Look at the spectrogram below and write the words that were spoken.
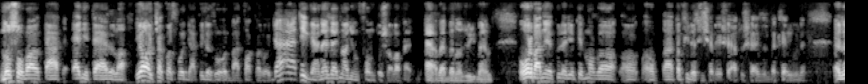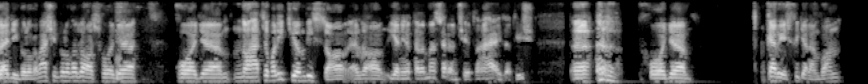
No szóval, tehát ennyit erről a, jaj, csak azt mondják, hogy az Orbán takarodja. Hát igen, ez egy nagyon fontos alapelv ebben az ügyben. Orbán nélkül egyébként maga a, a, hát a Fidesz is elég sajátos helyzetbe kerülne. Ez az egyik dolog. A másik dolog az az, hogy hogy na hát szóval itt jön vissza ez a ilyen értelemben szerencsétlen helyzet is, hogy kevés figyelem van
